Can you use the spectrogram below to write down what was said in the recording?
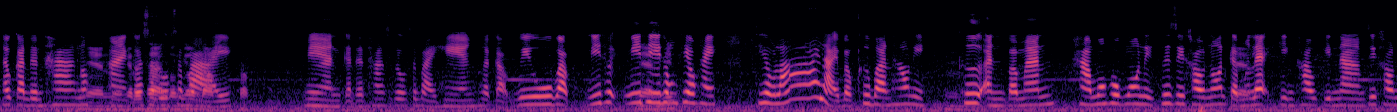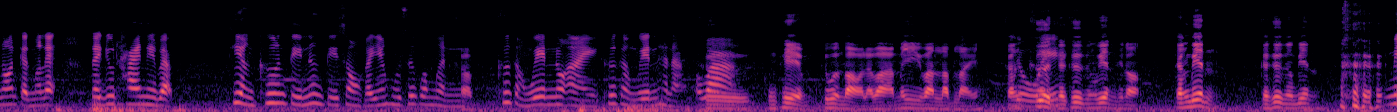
แล้วการเดินทางเนาะแม่นอ่าแม่นก็สะดวกสบายครับแม่นการเดินทางสะดวกสบายแฮงแล้วก็วิวแบบมีทุมีแม่นที่ท่องเที่ยวให้เที่ยวหลายหลายแบบคือบ้านเฮานี่มคืออันประมาณห้าโมงหกโมงนี่คือสิเข้านอนกันแม่นมื้อแรกกินข้าวกินน้ำสิเข้านอนกันมื้อแรกแต่อยู่ไทยนี่แบบ เที่ยงคืนตีหนึ่งตีสองก็ยังรู้สึกว่าเหมือน ครับ คือกังเว้นเนาะไอายคือกังเว้นหั่นน่ะเพราะว่า คือกรุงเทพคือเพิ่นบอกแล้วว่า ไม่มีวันหลับไหลกลางโดยคืนก็คือกลางเว้นพี่น้องกลางเว้นก็คือกลางเว้น แม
